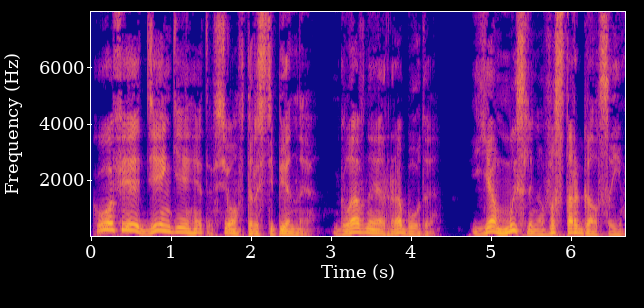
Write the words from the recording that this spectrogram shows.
«Кофе, деньги — это все второстепенное. Главное — работа». Я мысленно восторгался им.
